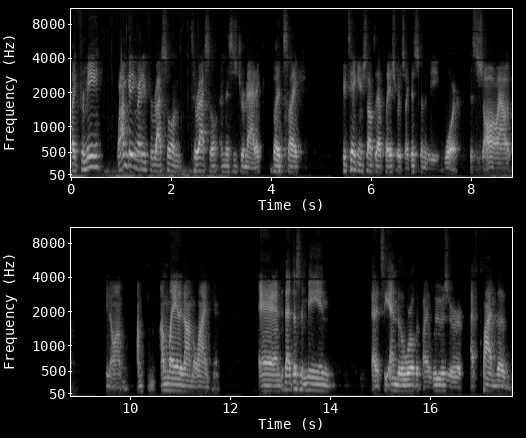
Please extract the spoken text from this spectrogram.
like for me, when I'm getting ready for wrestle and to wrestle, and this is dramatic, but it's like you're taking yourself to that place where it's like this is going to be war. This is all out. You know, I'm I'm I'm laying it on the line here, and that doesn't mean that it's the end of the world if I lose or I've climbed the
